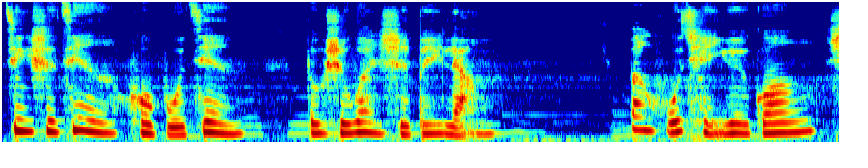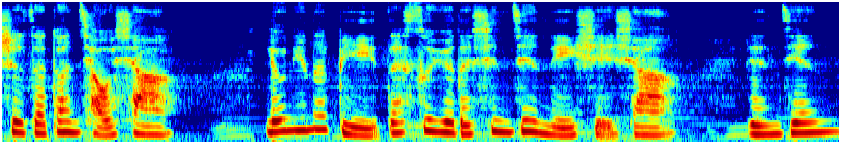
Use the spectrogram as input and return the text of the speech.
竟是见或不见，都是万事悲凉。半壶浅月光，是在断桥下，流年的笔在岁月的信件里写下：人间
